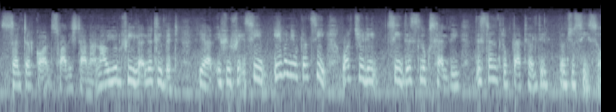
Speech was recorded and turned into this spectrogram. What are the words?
center called Swadhisthana. Now you'll feel a little bit here. If you feel, see, even you can see, virtually, see, this looks healthy. This doesn't look that healthy. Don't you see so?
